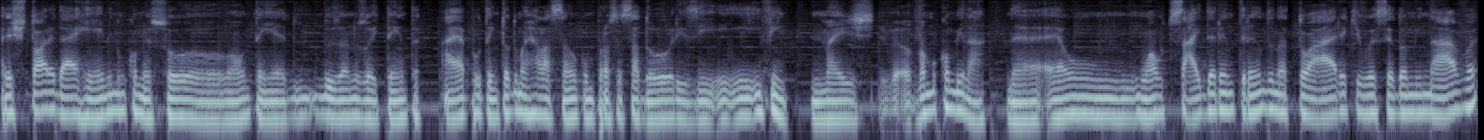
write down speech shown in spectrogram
a história da RM não começou ontem, é do- dos anos 80. A Apple tem toda uma relação com processadores e, e- enfim. Mas vamos combinar, né? É um, um outsider entrando na tua área que você dominava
